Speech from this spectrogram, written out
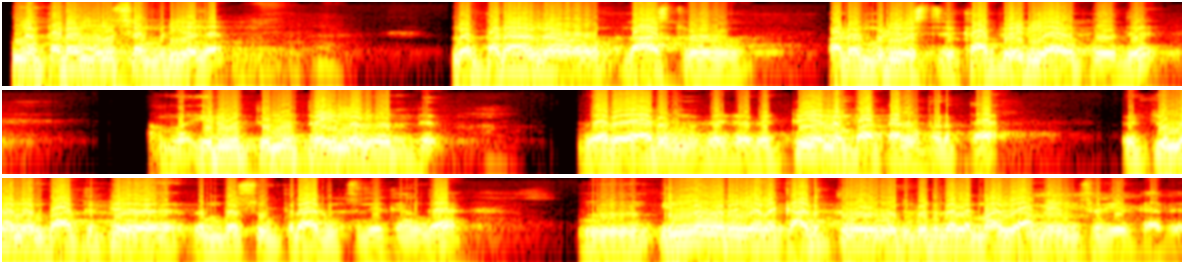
இந்த படம் முழுசா முடியல. இந்த படம் லாஸ்ட் படம் முடி வச்சு காப்பி ரெடியாக போகுது. ஆமா இருபத்தொன்னு ட்ரெய்லர் வருது. வேற யாரும் வெ- வெற்றியண்ணன் பார்த்தாங்க படத்தை. வெற்றிமாறன் பார்த்துட்டு ரொம்ப சூப்பரா இருக்குன்னு சொல்லியிருக்காங்க. இன்னும் ஒரு எனக்கு அடுத்து ஒரு ஒரு விடுதலை மாதிரி அமையும்னு சொல்லியிருக்காரு.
